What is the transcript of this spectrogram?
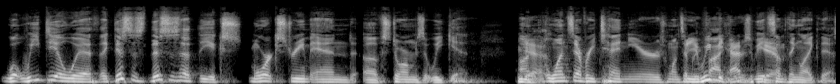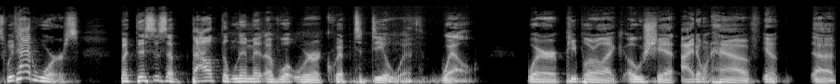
what we deal with. Like this is this is at the ex- more extreme end of storms that we get. On- Yeah. Once every ten years, once every Yeah, five happy- years, we get yeah. something like this. We've had worse, but this is about the limit of what we're equipped to deal with. Well, where people are like, "Oh shit, I don't have," you know. Uh,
